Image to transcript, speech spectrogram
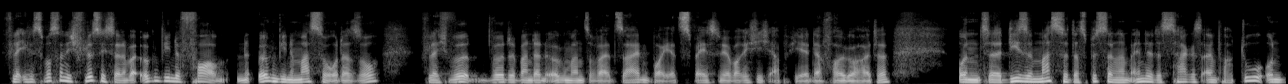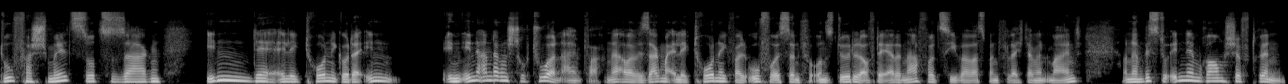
vielleicht, es muss ja nicht flüssig sein, aber irgendwie eine Form, eine, irgendwie eine Masse oder so. Vielleicht würd, würde man dann irgendwann soweit sein, boah, jetzt spacen wir aber richtig ab hier in der Folge heute. Und äh, diese Masse, das bist dann am Ende des Tages einfach du und du verschmilzt sozusagen in der Elektronik oder in in, in anderen Strukturen einfach, ne? Aber wir sagen mal Elektronik, weil UFO ist dann für uns Dödel auf der Erde nachvollziehbar, was man vielleicht damit meint. Und dann bist du in dem Raumschiff drin.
